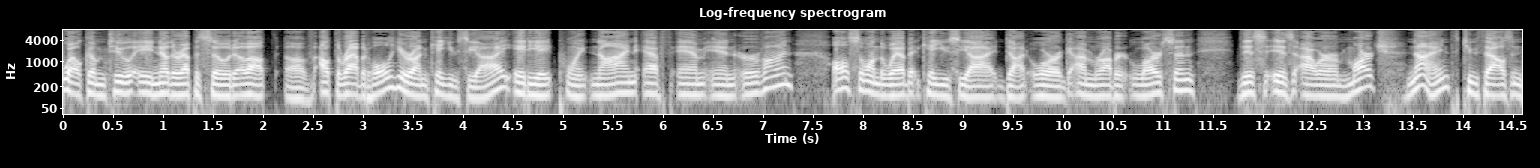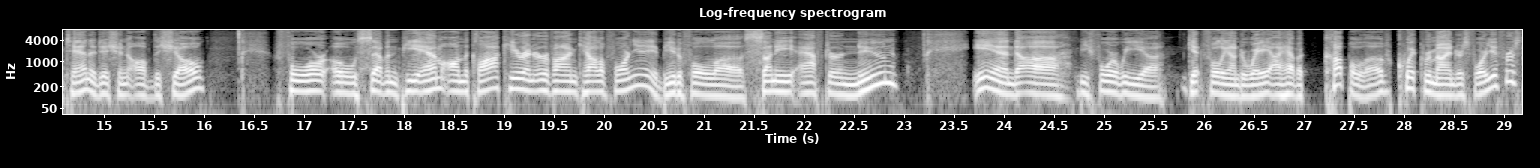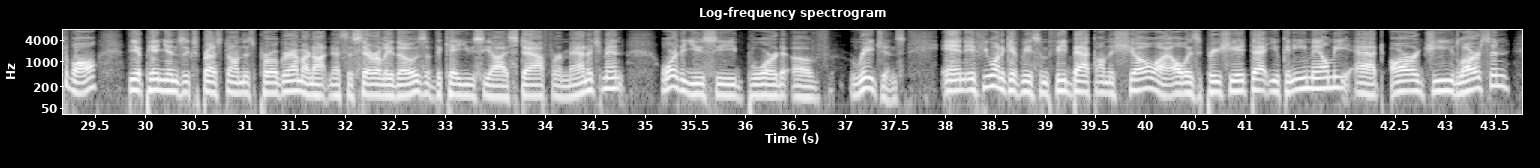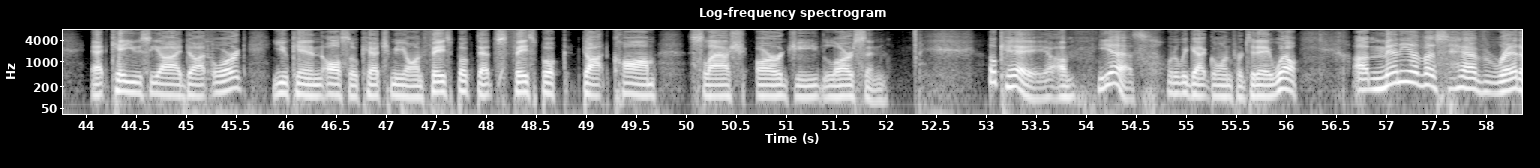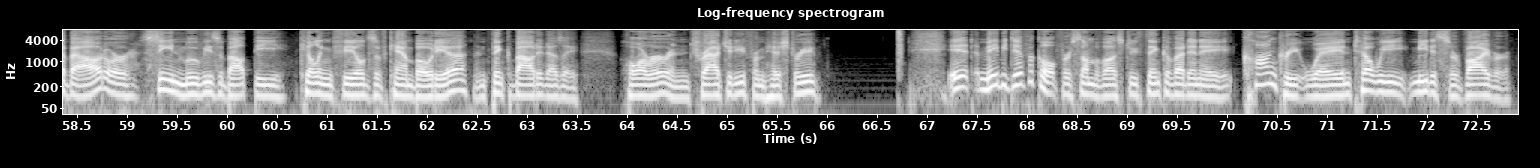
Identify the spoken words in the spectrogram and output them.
Welcome to another episode of Out, of Out the Rabbit Hole here on KUCI 88.9 FM in Irvine, also on the web at kuci.org. I'm Robert Larson. This is our March 9th, 2010 edition of the show. 4.07 p.m. on the clock here in Irvine, California. A beautiful uh, sunny afternoon. And uh, before we uh, get fully underway, I have a couple of quick reminders for you. First of all, the opinions expressed on this program are not necessarily those of the KUCI staff or management or the UC Board of Regents. And if you want to give me some feedback on the show, I always appreciate that. You can email me at rglarson at kuci.org. You can also catch me on Facebook. That's facebook.com slash rglarson. Okay, um, yes. What do we got going for today? Well, uh, many of us have read about or seen movies about the killing fields of Cambodia and think about it as a horror and tragedy from history. It may be difficult for some of us to think of it in a concrete way until we meet a survivor.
